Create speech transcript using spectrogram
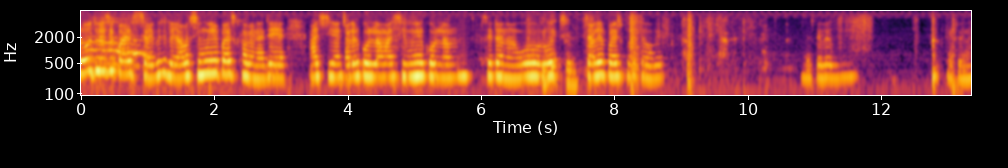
রোজ হয়েছে পায়েস চাই বুঝলে? আবার সিমুইয়ের পায়েস খাবে না যে আজ চালের করলাম আজ সিমুইয়ের করলাম সেটা না। ও রোজ চালের পায়েস করতে হবে। তাহলে এটা না।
